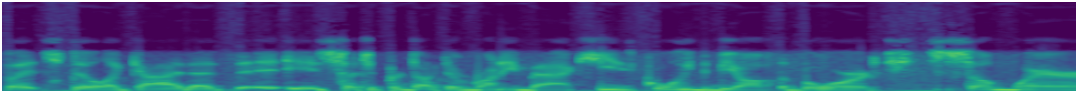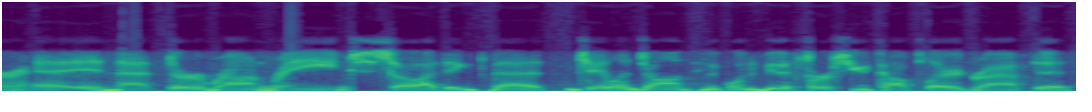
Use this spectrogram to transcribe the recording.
but still a guy that is such a productive running back. He's going to be off the board somewhere in that third round range. So I think that Jaylon Johnson is going to be the first Utah player drafted,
